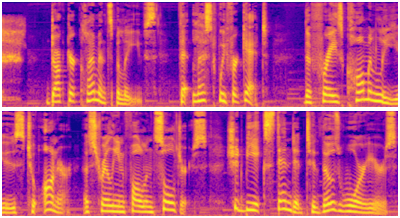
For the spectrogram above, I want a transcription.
Dr. Clements believes that lest we forget the phrase commonly used to honor Australian fallen soldiers should be extended to those warriors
